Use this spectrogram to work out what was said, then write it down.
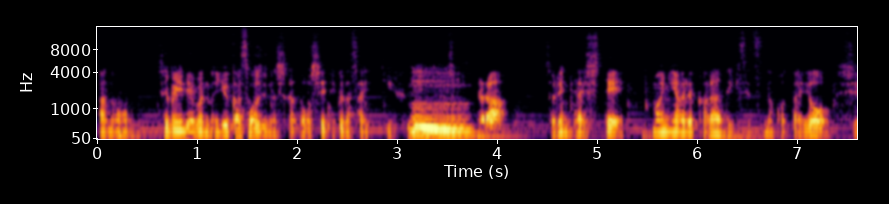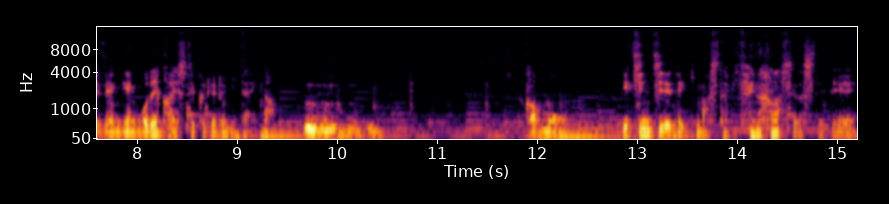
あの、セブンイレブンの床掃除の仕方を教えてくださいっていうふうに聞いたら、それに対してマニュアルから適切な答えを自然言語で返してくれるみたいな。うんうんうんとかもう、一日でできましたみたいな話をしてて、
